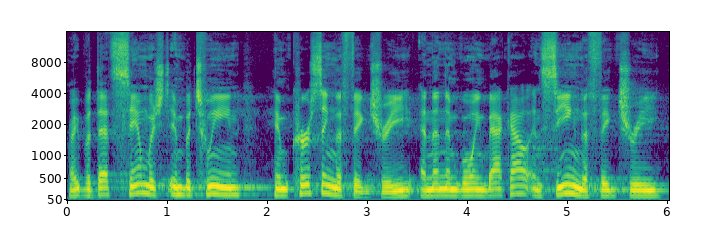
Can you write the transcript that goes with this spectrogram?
right? But that's sandwiched in between him cursing the fig tree and then them going back out and seeing the fig tree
